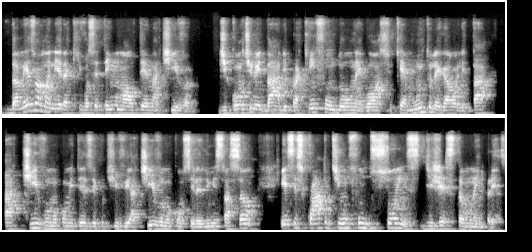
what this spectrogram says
da mesma maneira que você tem uma alternativa de continuidade para quem fundou um negócio, que é muito legal ele estar tá ativo no comitê executivo e ativo no conselho de administração, esses quatro tinham funções de gestão na empresa.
